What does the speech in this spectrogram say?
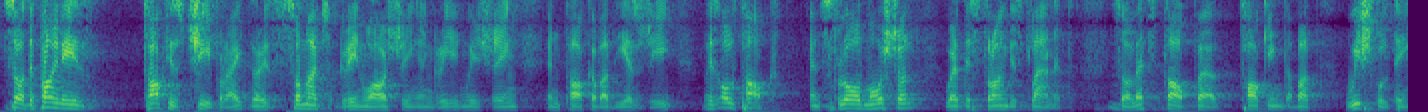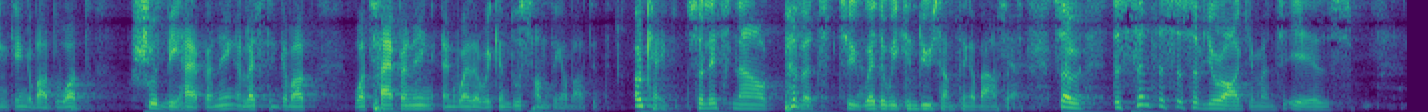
So the point is, talk is cheap, right? There is so much greenwashing and greenwishing and talk about the ESG, but it's all talk. And slow motion, we're destroying this planet. So let's stop uh, talking about wishful thinking about what should be happening, and let's think about what's happening and whether we can do something about it. Okay, so let's now pivot to whether we can do something about it. So, the synthesis of your argument is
